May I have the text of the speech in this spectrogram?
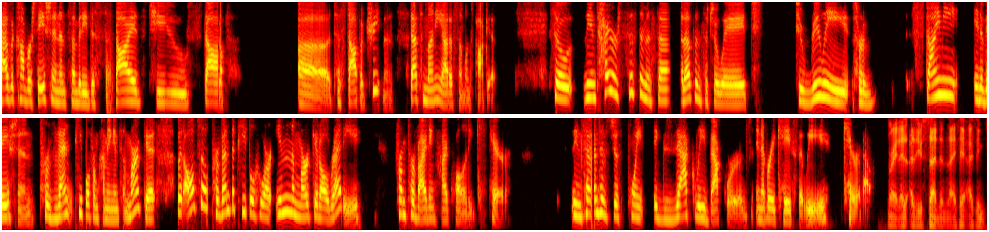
has a conversation and somebody decides to stop uh, to stop a treatment, that's money out of someone's pocket. So the entire system is set up in such a way to, to really sort of stymie innovation, prevent people from coming into the market, but also prevent the people who are in the market already from providing high quality care the incentives just point exactly backwards in every case that we care about. Right, as you said, and I think I think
